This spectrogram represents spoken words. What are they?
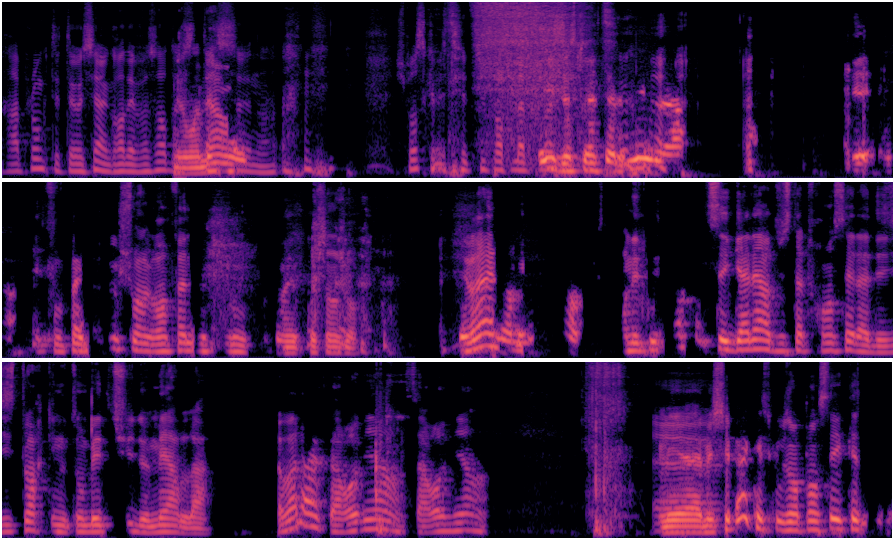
Rappelons que tu étais aussi un grand défenseur de Stasson. je pense que tu portes la Oui, de il ne faut pas du tout que je sois un grand fan de Toulon dans les prochains jours. C'est vrai, on était sortis de ces galères du stade français, là, des histoires qui nous tombaient dessus de merde, là. Ah, voilà, ça revient, ça revient. Mais, euh, mais je sais pas, qu'est-ce que vous en pensez? Qu'est-ce que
